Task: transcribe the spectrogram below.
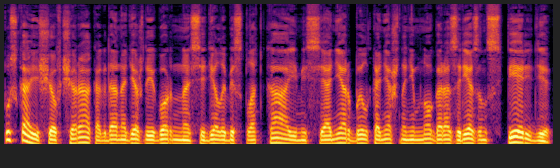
Пускай еще вчера, когда Надежда Егоровна сидела без платка, и миссионер был, конечно, немного разрезан спереди,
